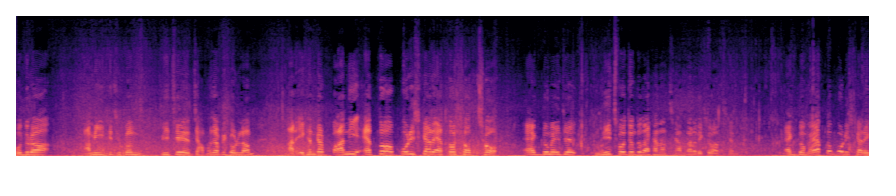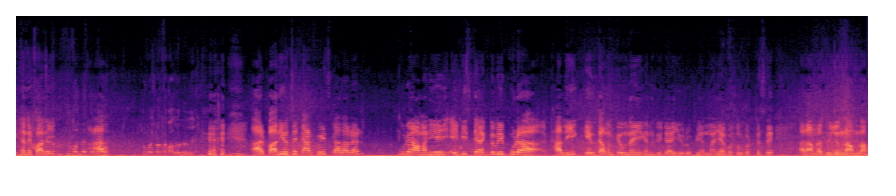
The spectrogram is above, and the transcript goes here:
বন্ধুরা আমি কিছুক্ষণ বিচে ঝাপাঝাপি করলাম আর এখানকার পানি এত পরিষ্কার এত স্বচ্ছ। একদম এই যে নিচ পর্যন্ত দেখা যাচ্ছে আপনারা দেখতে পাচ্ছেন। একদম এত পরিষ্কার এখানে পানি। আর আর পানি হচ্ছে টার্কুইজ কালারের পুরা মানে এই এই বীজটা একদমই পুরা খালি, কেউ তেমন কেউ নাই, এখানে দুইটা ইউরোপিয়ান মাইয়া গোসল করতেছে, আর আমরা দুইজন নামলাম।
